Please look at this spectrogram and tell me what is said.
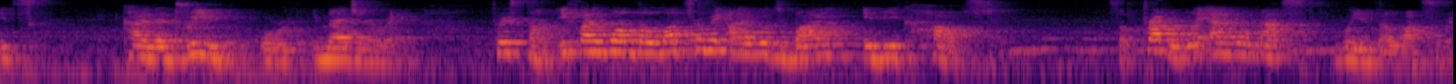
It's kind of dream or imaginary. First one, if I won the lottery, I would buy a big house. So probably I will not win the lottery.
